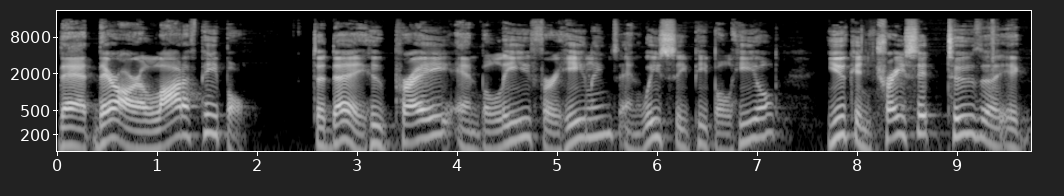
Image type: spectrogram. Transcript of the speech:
that there are a lot of people today who pray and believe for healings, and we see people healed. You can trace it to the,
